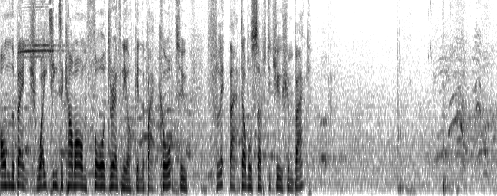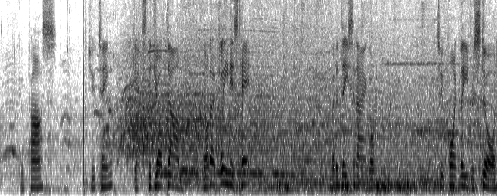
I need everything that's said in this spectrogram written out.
on the bench, waiting to come on for Drewniok in the back court to flip that double substitution back. Good pass. Zhu Ting gets the job done. Not her cleanest hit, but a decent angle. Two-point lead restored.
